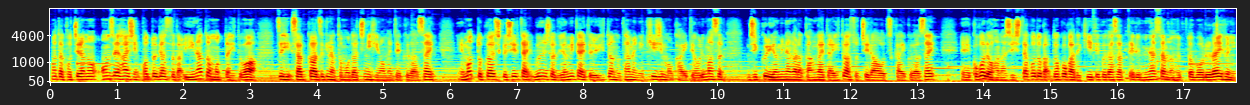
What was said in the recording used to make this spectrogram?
またこちらの音声配信、ポッドキャストがいいなと思った人は、ぜひサッカー好きな友達に広めてください。えもっと詳しく知りたい、文章で読みたいという人のために記事も書いております。じっくり読みながら考えたい人はそちらをお使いください。えここでお話ししたことがどこかで聞いてくださっている皆さんのフットボールライフに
